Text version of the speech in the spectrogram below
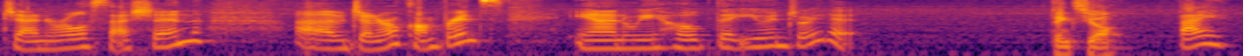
general session of General Conference, and we hope that you enjoyed it. Thanks, y'all. Bye.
